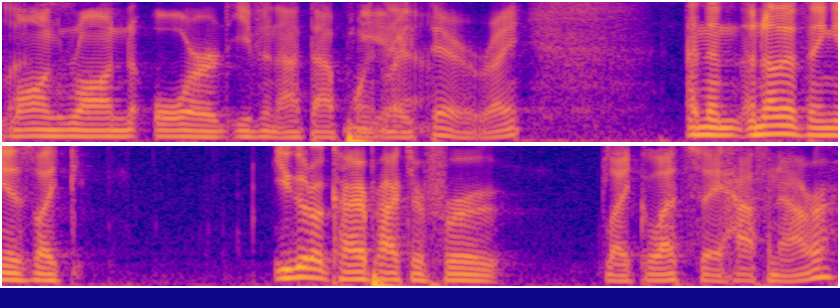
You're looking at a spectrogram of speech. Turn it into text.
long less. run or even at that point Yeah. right there right and then another thing is like you go to a chiropractor for like let's say half an hour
